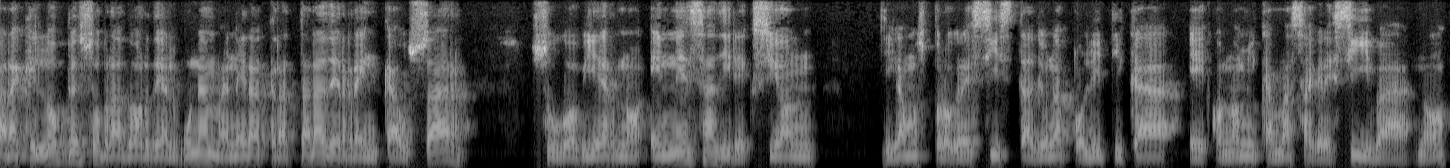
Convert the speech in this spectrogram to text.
para que López Obrador de alguna manera tratara de reencauzar su gobierno en esa dirección, digamos, progresista, de una política económica más agresiva, ¿no?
